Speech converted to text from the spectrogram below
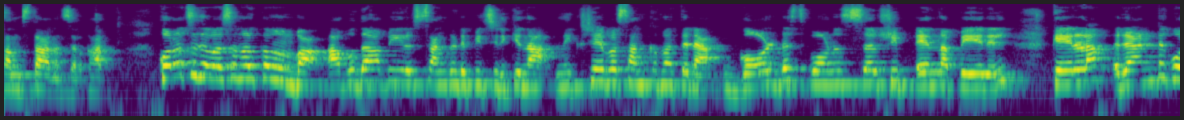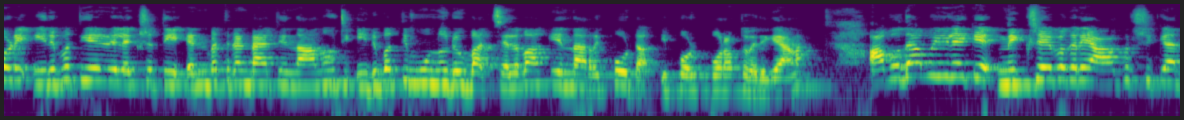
സംസ്ഥാന സർക്കാർ. കുറച്ച് ദിവസങ്ങൾക്ക് മുമ്പ് അബുദാബിയിൽ സംഘടിപ്പിച്ചിരിക്കുന്ന നിക്ഷേപ സംഗമത്തിന് ഗോൾഡ് സ്പോൺസർഷിപ്പ് എന്ന പേരിൽ കേരളം രണ്ട് കോടി ഇരുപത്തിയേഴ് ലക്ഷത്തി എൺപത്തിരണ്ടായിരത്തി നാനൂറ്റി ഇരുപത്തിമൂന്ന് രൂപ ചെലവാക്കിയെന്ന റിപ്പോർട്ട് ഇപ്പോൾ പുറത്തുവരികയാണ്. അബുദാബിയിലേക്ക് നിക്ഷേപകരെ ആകർഷിക്കാൻ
